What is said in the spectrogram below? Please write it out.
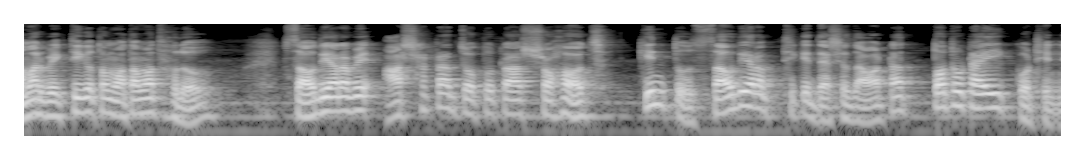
আমার ব্যক্তিগত মতামত হলো, সৌদি আরবে আসাটা যতটা সহজ, কিন্তু সৌদি আরব থেকে দেশে যাওয়াটা ততটাই কঠিন।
